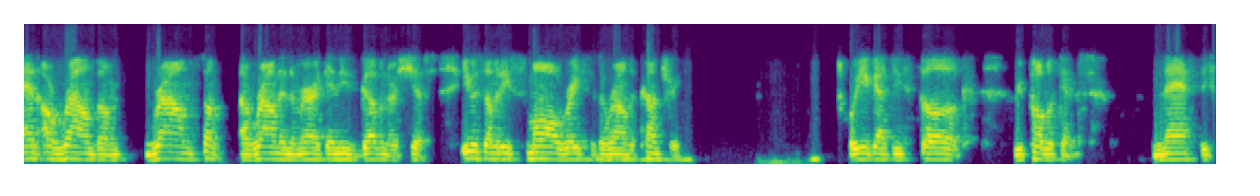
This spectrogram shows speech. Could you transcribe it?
and around them, around some, around in America in these governorships, even some of these small races around the country, where you got these thug Republicans, nasty,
